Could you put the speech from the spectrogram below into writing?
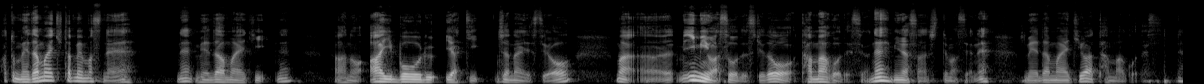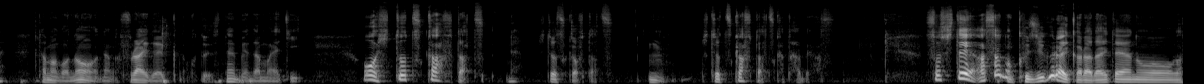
あと目玉焼き食べますね。ね目玉焼き。ね。あのアイボール焼きじゃないですよ。まあ意味はそうですけど卵ですよね。皆さん知ってますよね。目玉焼きは卵です。ね。卵のなんかフライドエッグのことですね。目玉焼きを1つか2つ。ね。1つか2つ。うん。1つか2つか食べます。そして朝の9時ぐらいから大体あの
